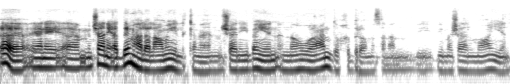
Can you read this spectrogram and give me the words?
إيه يعني آه، منشان يقدمها للعميل كمان منشان يبين إنه هو عنده خبرة مثلا بمجال معين.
